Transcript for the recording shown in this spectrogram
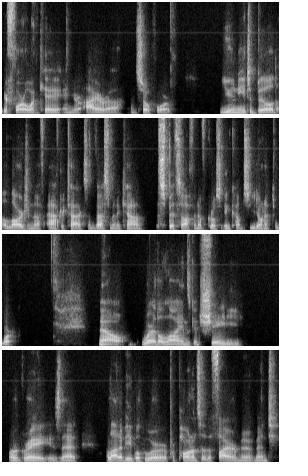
your 401k and your IRA and so forth. You need to build a large enough after tax investment account that spits off enough gross income so you don't have to work. Now, where the lines get shady or gray is that a lot of people who are proponents of the FIRE movement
